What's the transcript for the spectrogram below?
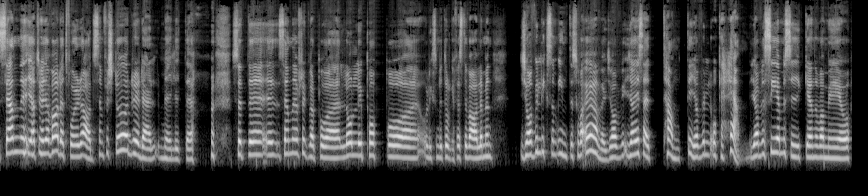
sen, jag tror jag var där två år i rad. Sen förstörde det där mig lite. Så att, eh, sen har jag försökt vara på Lollipop och, och liksom lite olika festivaler. Men jag vill liksom inte sova över. Jag, jag är så här tantig. Jag vill åka hem. Jag vill se musiken och vara med. Och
